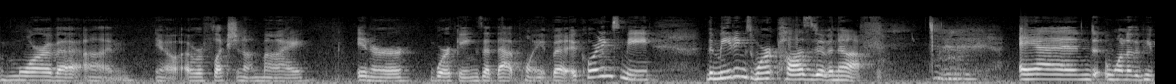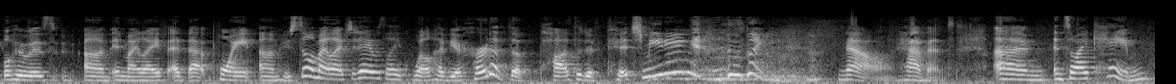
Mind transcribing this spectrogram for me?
more of a um, you know a reflection on my inner workings at that point. But according to me, the meetings weren't positive enough. And one of the people who was um, in my life at that point, um, who's still in my life today, was like, "Well, have you heard of the positive pitch meeting?" Like, "No, haven't." Um, and so I came,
